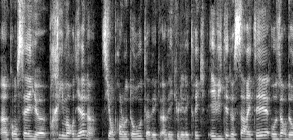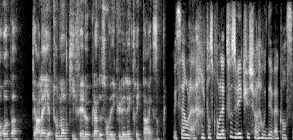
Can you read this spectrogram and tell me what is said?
Un conseil euh, primordial, si on prend l'autoroute avec un véhicule électrique, éviter de s'arrêter aux heures de repas car là, il y a tout le monde qui fait le plein de son véhicule électrique, par exemple. Oui, ça, on l'a- je pense qu'on l'a tous vécu sur la route des vacances.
